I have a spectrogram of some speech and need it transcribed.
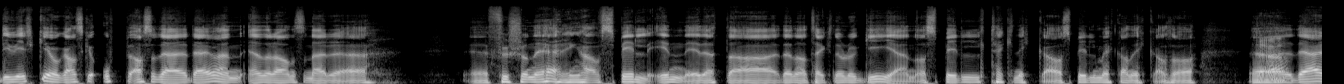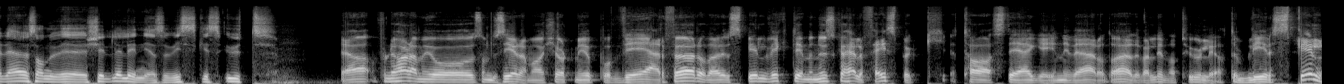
De virker jo ganske opp Altså, det er, det er jo en, en, eller annen sånn der uh, fusjonering av spill inn i dette, denne teknologien, og spillteknikker og spillmekanikker. Altså, ja. det, er, det er en sånn skillelinje som viskes ut. Ja, for nå har de jo, som du sier, de har kjørt mye på VR før, og da er jo spill viktig, men nå skal hele Facebook ta steget inn i VR, og da er det veldig naturlig at det blir spill.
